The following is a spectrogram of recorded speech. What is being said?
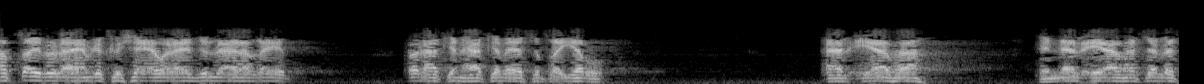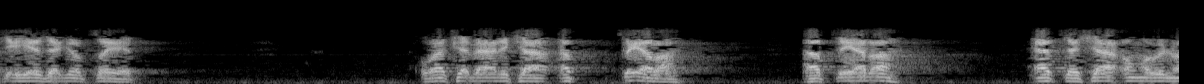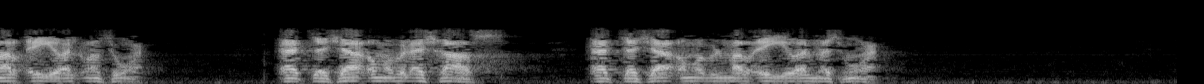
الطير لا يملك شيئا ولا يدل على الغيب ولكن هكذا يتطير. العيافة إن العيافة التي هي زجر الطير. وكذلك الطيرة. الطيرة التشاؤم بالمرئي والمسموع التشاؤم بالأشخاص التشاؤم بالمرئي والمسموع.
